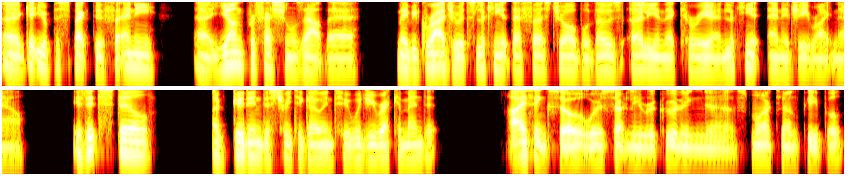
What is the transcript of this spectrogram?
uh, get your perspective for any uh, young professionals out there, maybe graduates looking at their first job or those early in their career and looking at energy right now. Is it still a good industry to go into? Would you recommend it? I think so. We're certainly recruiting uh, smart young people.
